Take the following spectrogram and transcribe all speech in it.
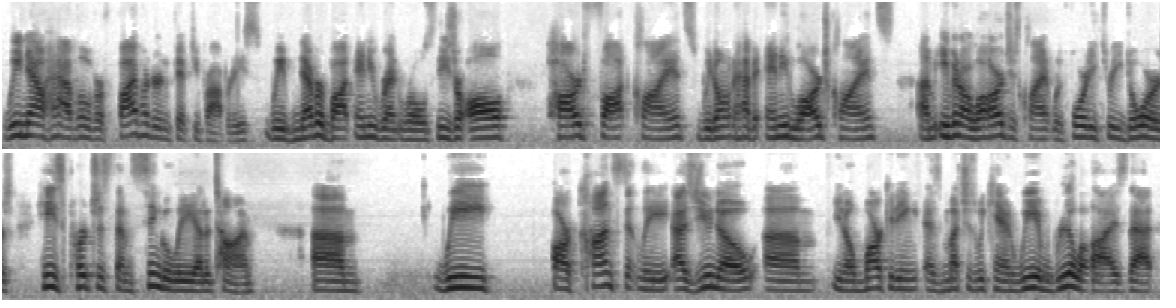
We now have over 550 properties. We've never bought any rent rolls. These are all hard fought clients. We don't have any large clients. Um, even our largest client with 43 doors, he's purchased them singly at a time. Um, we are constantly, as you know, um, you know, marketing as much as we can. We have realized that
